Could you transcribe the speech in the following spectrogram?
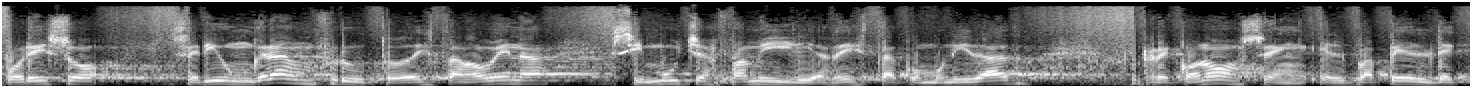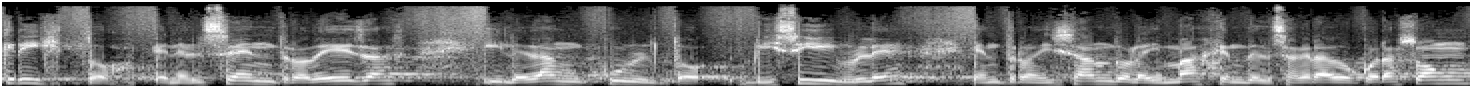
Por eso sería un gran fruto de esta novena si muchas familias de esta comunidad reconocen el papel de Cristo en el centro de ellas y le dan culto visible, entronizando la imagen del Sagrado Corazón,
